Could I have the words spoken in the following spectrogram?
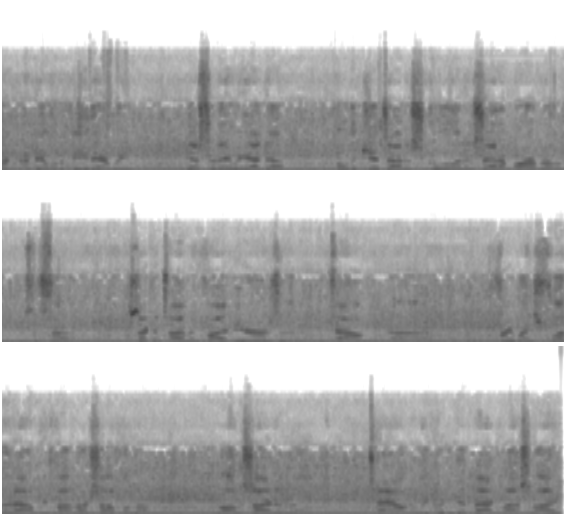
aren't going to be able to be there. We yesterday we had to pull the kids out of school, and in Santa Barbara, this is the second time in five years the town uh, freeways flooded out. We found ourselves on the wrong side of the town, and we couldn't get back last night.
